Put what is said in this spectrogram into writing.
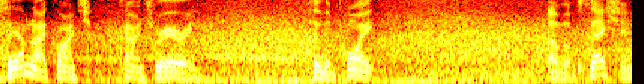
See, I'm not contrary to the point of obsession.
